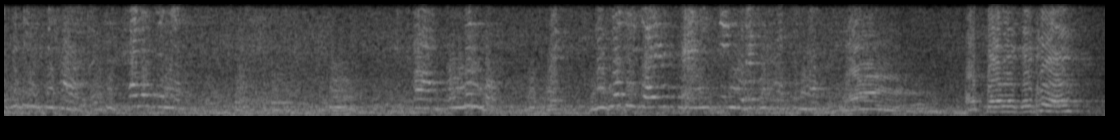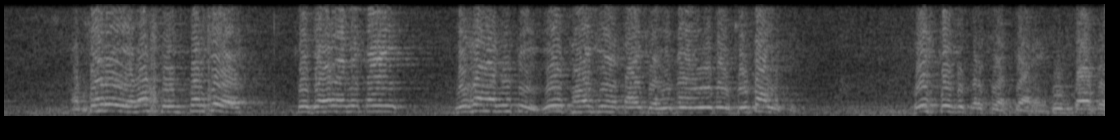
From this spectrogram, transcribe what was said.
everything's behind. I'm just kind of in a, Mhm. um, a limbo. Like, there's no desire for anything, whatever happened happened. હા. અત્યારે કે છે અત્યારે એવા સ્ટેજ પર છે કે જયારે એને કઈ ડિઝાયર નથી જે થાય છે એ થાય છે એની કઈ એની કઈ ચિંતા નથી એ સ્ટેજ ઉપર છે અત્યારે શું કહે છે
